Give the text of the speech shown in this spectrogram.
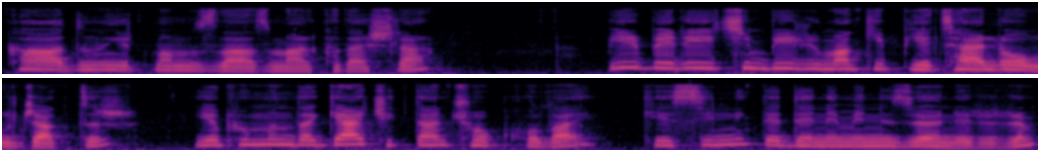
kağıdını yırtmamız lazım arkadaşlar. Bir bere için bir yumak ip yeterli olacaktır. Yapımında gerçekten çok kolay. Kesinlikle denemenizi öneririm.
